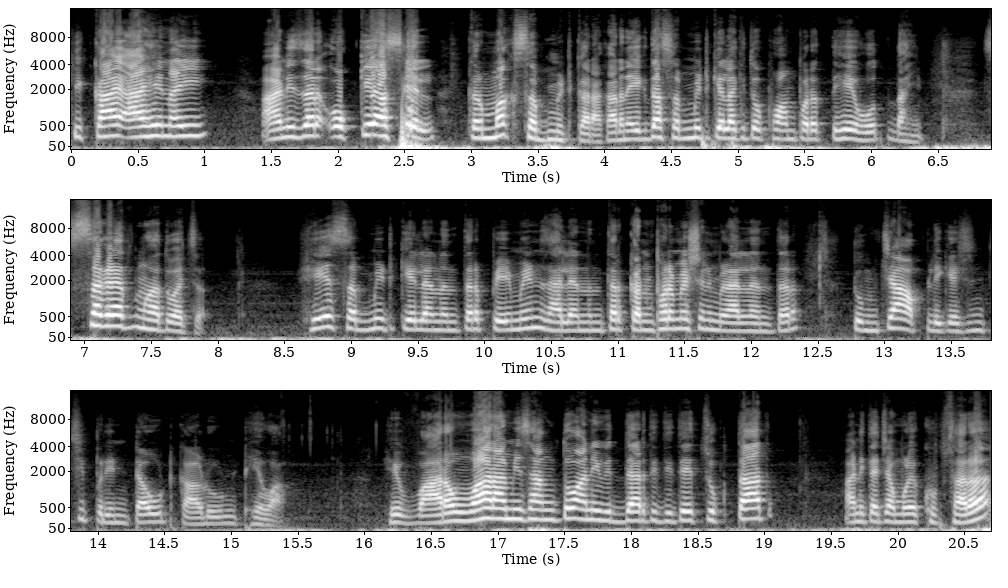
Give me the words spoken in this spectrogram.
की काय आहे नाही? आणि जर ओके असेल तर मग सबमिट करा. कारण एकदा सबमिट केला की तो फॉर्म परत हे होत नाही. सगळ्यात महत्त्वाचं हे सबमिट केल्यानंतर पेमेंट झाल्यानंतर कन्फर्मेशन मिळाल्यानंतर तुमच्या ॲप्लिकेशनची प्रिंटआउट काढून ठेवा. हे वारंवार आम्ही सांगतो आणि विद्यार्थी तिथे चुकतात आणि त्याच्यामुळे खूप सारं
